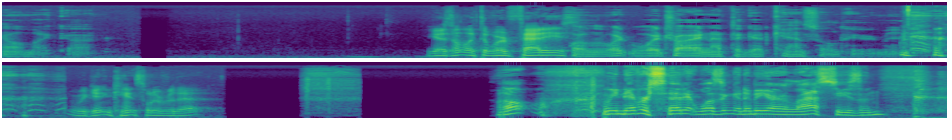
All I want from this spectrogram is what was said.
oh my god. You guys don't like the word fatties? Well, we're we're trying not to get canceled here, man. Are we getting canceled over that? Well, we never said it wasn't going to be our last season.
